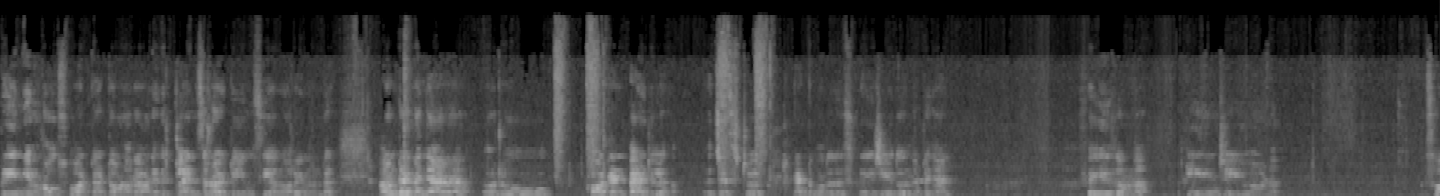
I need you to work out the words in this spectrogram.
പ്രീമിയം റോസ് വാട്ടർ ടോണറാണ് ഇത് ക്ലെൻസറായിട്ട് യൂസ് ചെയ്യാന്ന് പറയുന്നുണ്ട്. അതുകൊണ്ട് തന്നെ ഞാൻ ഒരു കോട്ടൺ പാഡിൽ ജസ്റ്റ് രണ്ട് മൂന്ന് ദിവസം സ്പ്രേ ചെയ്തു. എന്നിട്ട് ഞാൻ ഫേസ് ഒന്ന് ക്ലീൻ ചെയ്യുവാണ്. സോ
